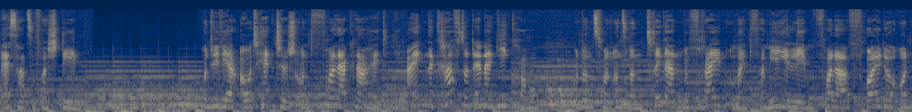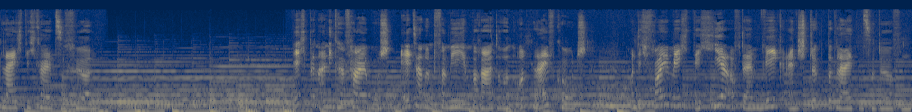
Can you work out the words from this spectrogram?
besser zu verstehen. Und wie wir authentisch und voller Klarheit in die eigene Kraft und Energie kommen und uns von unseren Triggern befreien, um ein Familienleben voller Freude und Leichtigkeit zu führen. Annika Fallbusch, Eltern- und Familienberaterin und Life Coach. Und ich freue mich, dich hier auf deinem Weg ein Stück begleiten zu dürfen.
